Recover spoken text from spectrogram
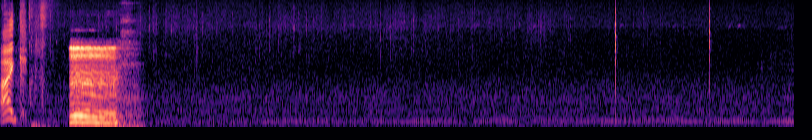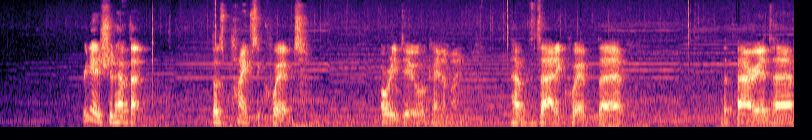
Ike! Hmm. I should have that, those pipes equipped. Already do. Okay, never mind. Have that equipped there. The barrier there.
